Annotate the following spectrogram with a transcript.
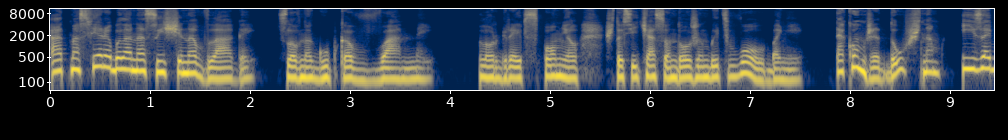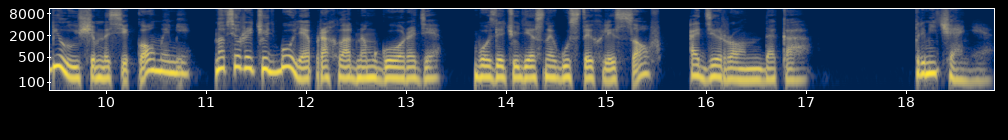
а атмосфера была насыщена влагой, словно губка в ванной. Лорд Грей вспомнил, что сейчас он должен быть в Олбани, таком же душном и изобилующем насекомыми, но все же чуть более прохладном городе, возле чудесных густых лесов Адирондека. Примечание.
